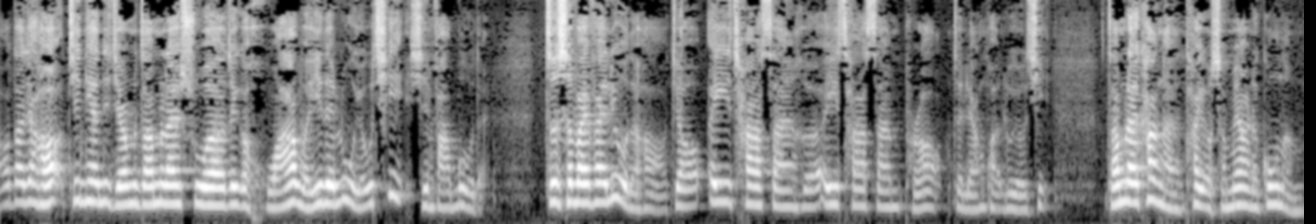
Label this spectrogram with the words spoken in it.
好，大家好，今天的节目咱们来说这个华为的路由器新发布的，支持 WiFi 六的哈，叫 A 叉三和 A 叉三 Pro 这两款路由器，咱们来看看它有什么样的功能。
